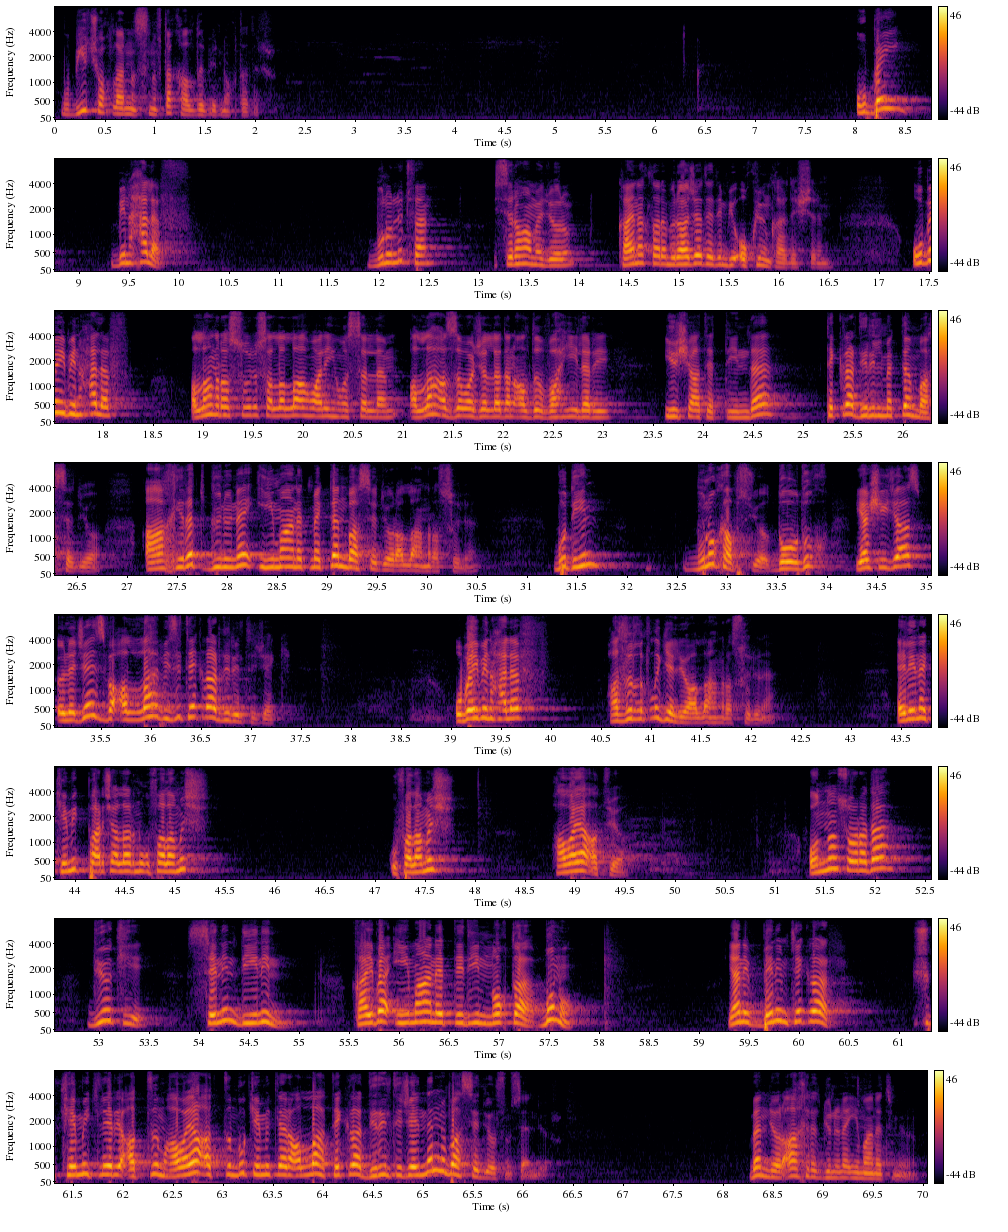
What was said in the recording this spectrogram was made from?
bu birçoklarının sınıfta kaldığı bir noktadır. Ubey bin Halef bunu lütfen istirham ediyorum. Kaynaklara müracaat edin bir okuyun kardeşlerim. Ubey bin Halef Allah'ın Resulü sallallahu aleyhi ve sellem Allah azze ve celle'den aldığı vahiyleri irşat ettiğinde tekrar dirilmekten bahsediyor. Ahiret gününe iman etmekten bahsediyor Allah'ın Resulü. Bu din bunu kapsıyor. Doğduk, yaşayacağız, öleceğiz ve Allah bizi tekrar diriltecek. Ubey bin Halef hazırlıklı geliyor Allah'ın Resulüne. Eline kemik parçalarını ufalamış, ufalamış, havaya atıyor. Ondan sonra da diyor ki senin dinin gayba iman et dediğin nokta bu mu? Yani benim tekrar şu kemikleri attığım, havaya attığım bu kemikleri Allah tekrar dirilteceğinden mi bahsediyorsun sen diyor. Ben diyor ahiret gününe iman etmiyorum.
